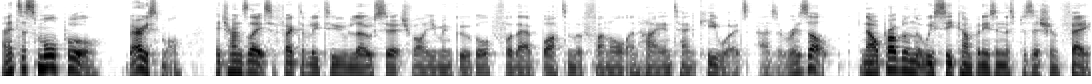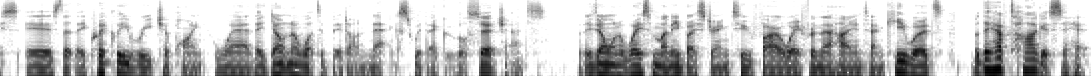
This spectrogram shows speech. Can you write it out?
And it's a small pool, very small. It translates effectively to low search volume in Google for their bottom of funnel and high intent keywords as a result. Now, a problem that we see companies in this position face is that they quickly reach a point where they don't know what to bid on next with their Google search ads. They don't want to waste money by straying too far away from their high intent keywords, but they have targets to hit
